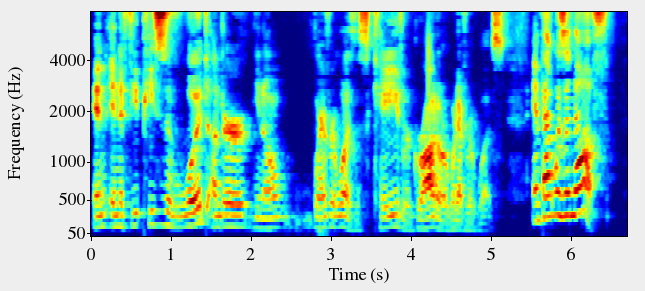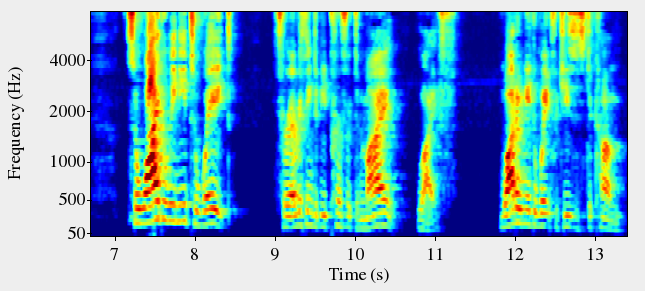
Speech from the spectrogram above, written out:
In, in a few pieces of wood under, you know, wherever it was, this cave or grotto or whatever it was. And that was enough. So why do we need to wait for everything to be perfect in my life? Why do we need to wait for Jesus to come?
